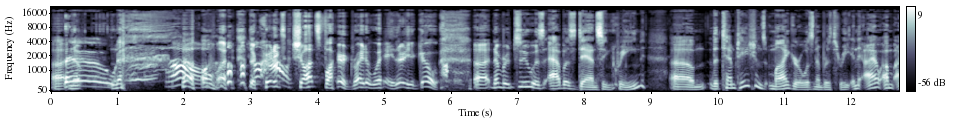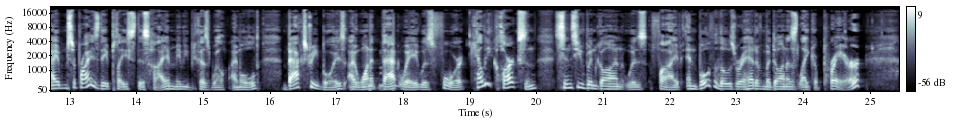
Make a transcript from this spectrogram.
Uh, Boo! No, no oh my. The critics shots fired right away. There you go. Uh, number two was ABBA's Dancing Queen. Um, the Temptations' My Girl was number three. And I, I'm, I'm surprised they placed this high, and maybe because, well, I'm old. Backstreet Boys, I Want It That Way was four. Kelly Clarkson, Since You've Been Gone was five. And both of those were ahead of Madonna's Like a Prayer.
